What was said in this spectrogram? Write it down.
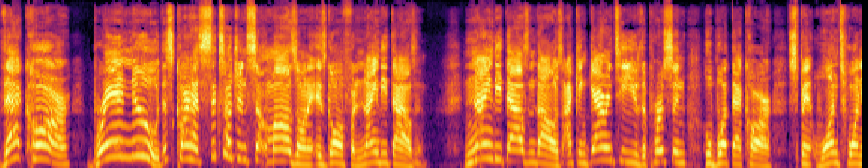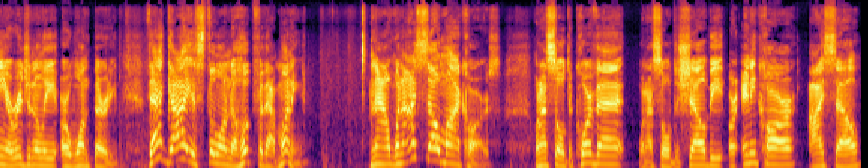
That car, brand new. This car has 600 something miles on it, is going for 90,000. $90,000. I can guarantee you the person who bought that car spent 120 originally or 130. That guy is still on the hook for that money. Now, when I sell my cars, when I sold the Corvette, when I sold the Shelby or any car I sell,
